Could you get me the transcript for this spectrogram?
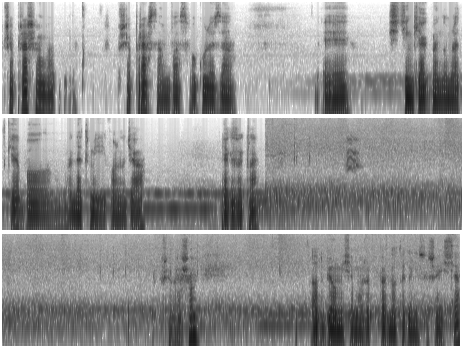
Przepraszam, wa- przepraszam was w ogóle za yy, ścinki jak będą letkie, bo net mi wolno działa. Jak zwykle. Przepraszam. Odbiło mi się, może pewno tego nie słyszeliście.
